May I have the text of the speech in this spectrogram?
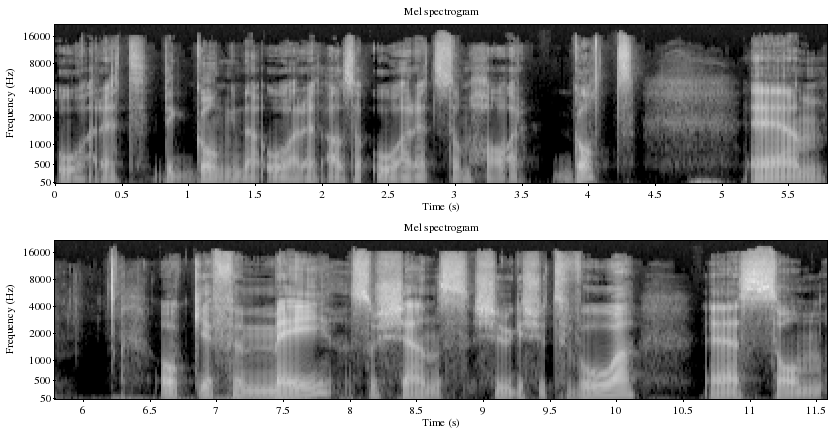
året Det gångna året, alltså året som har gått. Ehm, och för mig så känns 2022 eh, som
